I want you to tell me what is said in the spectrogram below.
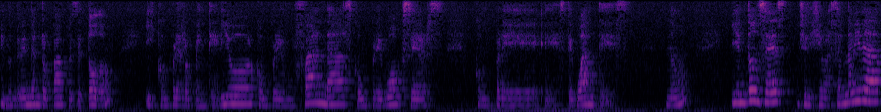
en donde venden ropa pues de todo, y compré ropa interior, compré bufandas, compré boxers, compré este, guantes, ¿no? Y entonces yo dije, va a ser Navidad,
